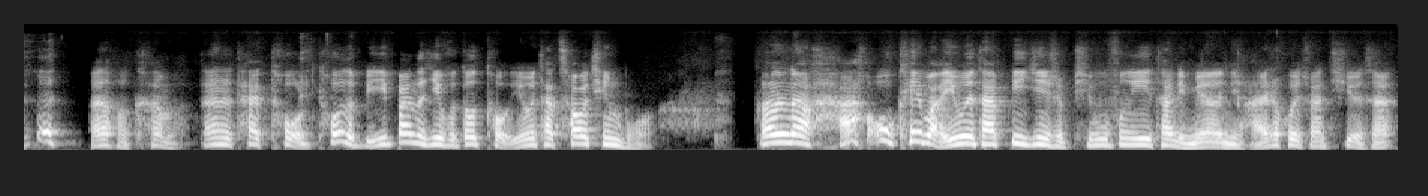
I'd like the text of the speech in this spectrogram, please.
白色好看嘛，但是太透了，透的比一般的衣服都透，因为它超轻薄。当然呢，还 OK 吧，因为它毕竟是皮肤风衣，它里面你还是会穿 T 恤衫，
